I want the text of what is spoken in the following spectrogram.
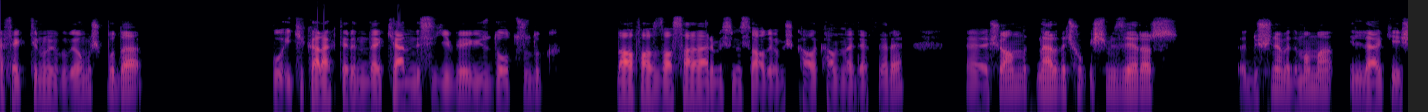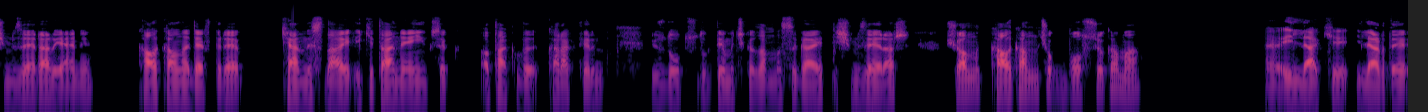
efektini uyguluyormuş. Bu da bu iki karakterin de kendisi gibi %30'luk daha fazla hasar vermesini sağlıyormuş kalkanlı hedeflere. Ee, şu anlık nerede çok işimize yarar e, düşünemedim ama illaki işimize yarar yani. Kalkanlı hedeflere kendisi dahil iki tane en yüksek ataklı karakterin %30'luk damage kazanması gayet işimize yarar. Şu anlık kalkanlı çok boss yok ama e, illaki ileride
